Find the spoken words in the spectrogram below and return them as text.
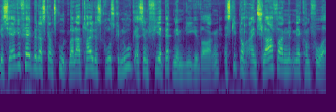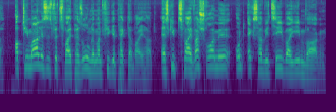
Bisher gefällt mir das ganz gut. Mein Abteil ist groß genug, es sind vier Betten im Liegewagen. Es gibt noch einen Schlafwagen mit mehr Komfort. Optimal ist es für zwei Personen, wenn man viel Gepäck dabei hat. Es gibt zwei Waschräume und extra WC bei jedem Wagen.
